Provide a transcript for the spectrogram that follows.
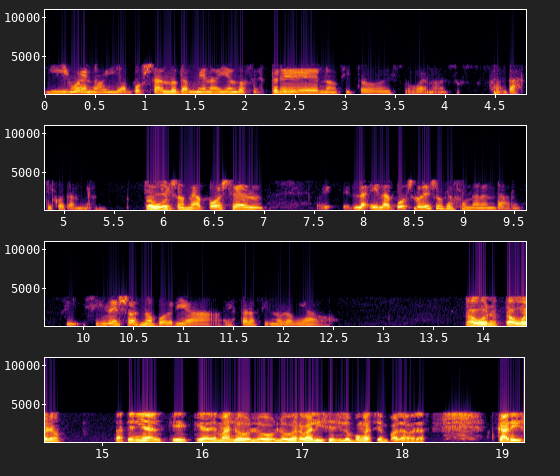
y bueno, y apoyando también ahí en los estrenos y todo eso, bueno, eso es fantástico también. Está bueno. Ellos me apoyen el apoyo de ellos es fundamental. sin ellos no podría estar haciendo lo que hago. Está bueno, está bueno. Está genial que, que además lo, lo, verbalices y lo pongas en palabras. Cari,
